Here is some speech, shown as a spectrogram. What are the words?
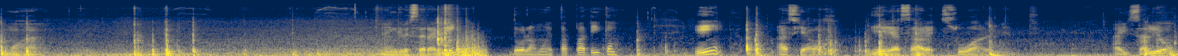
Vamos a, ingresar aquí doblamos estas patitas y hacia abajo. Y ella sabe suavemente. Ahí salió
